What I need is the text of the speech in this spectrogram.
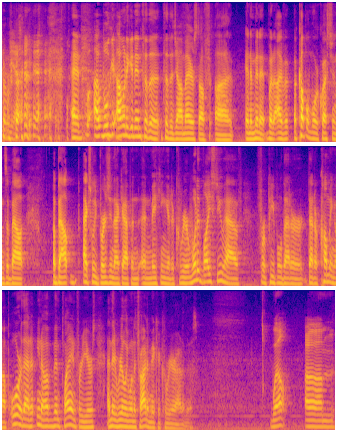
Yeah. And I, we'll get, I want to get into the to the John Mayer stuff uh, in a minute, but I have a, a couple more questions about about actually bridging that gap and, and making it a career. What advice do you have for people that are that are coming up or that you know have been playing for years and they really want to try to make a career out of this? well, um,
